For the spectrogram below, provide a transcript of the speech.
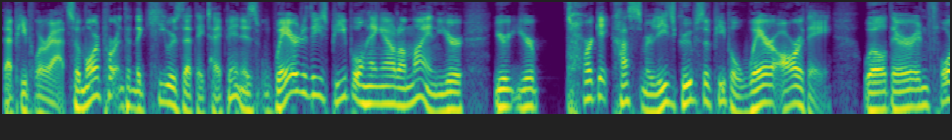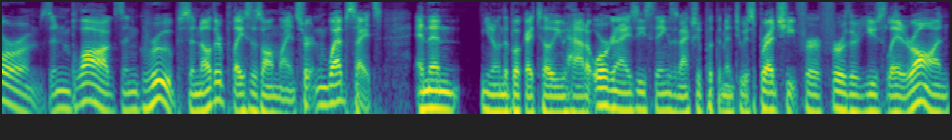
that people are at. So more important than the keywords that they type in is where do these people hang out online? Your your your target customer, these groups of people, where are they? Well, they're in forums and blogs and groups and other places online, certain websites. And then, you know, in the book, I tell you how to organize these things and actually put them into a spreadsheet for further use later on.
